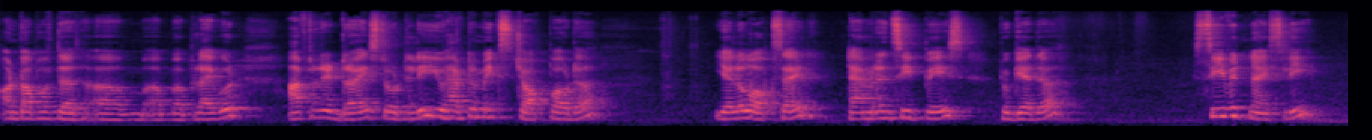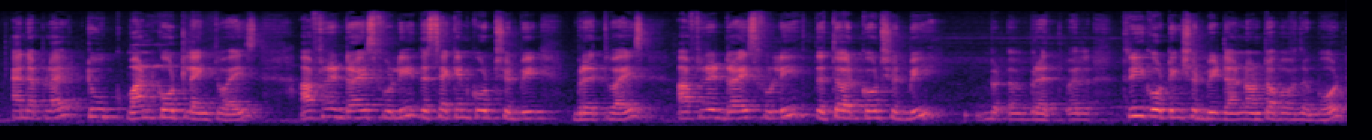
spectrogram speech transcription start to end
on top of the um, uh, plywood. After it dries totally, you have to mix chalk powder, yellow oxide, tamarind seed paste together, sieve it nicely and apply two one coat lengthwise. After it dries fully, the second coat should be breadthwise. After it dries fully, the third coat should be uh, breadth. Well, three coatings should be done on top of the board,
